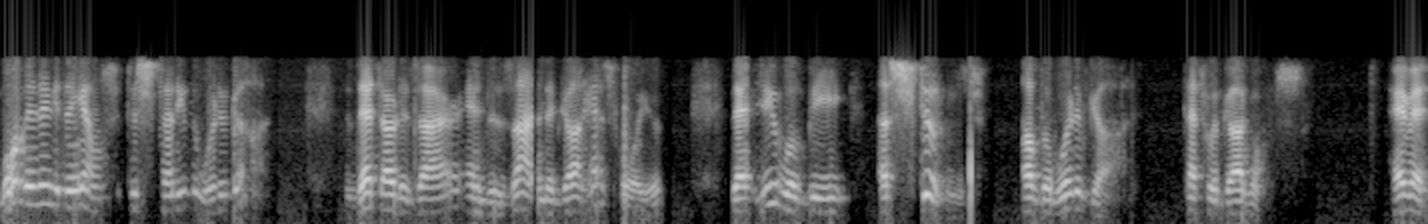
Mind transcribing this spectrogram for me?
more than anything else to study the Word of God. That's our desire and design that God has for you, that you will be a student of the Word of God. That's what God wants. Amen.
